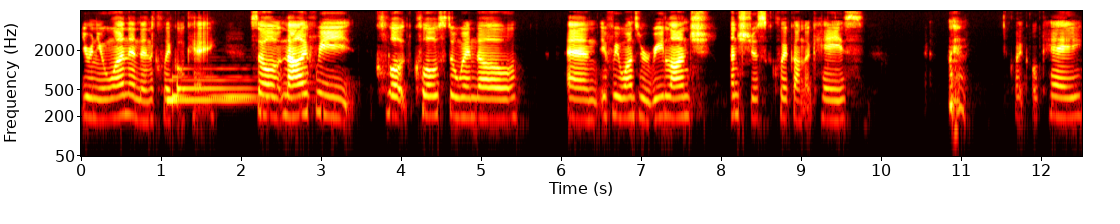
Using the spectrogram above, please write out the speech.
your new one and then click OK. So now if we clo close the window and if we want to relaunch, just click on the case, click OK.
